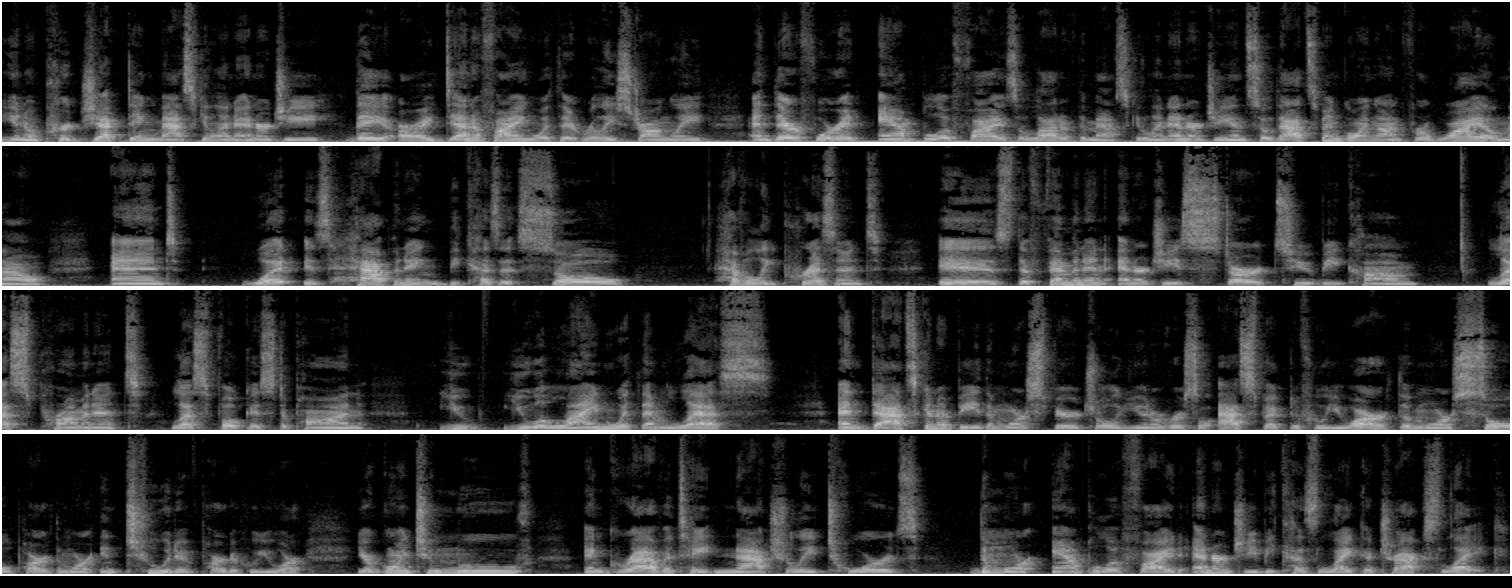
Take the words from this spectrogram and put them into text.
you know, projecting masculine energy. They are identifying with it really strongly and therefore it amplifies a lot of the masculine energy. And so that's been going on for a while now. And what is happening because it's so heavily present is the feminine energies start to become less prominent, less focused upon you you align with them less and that's going to be the more spiritual, universal aspect of who you are, the more soul part, the more intuitive part of who you are. You're going to move and gravitate naturally towards the more amplified energy because like attracts like.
